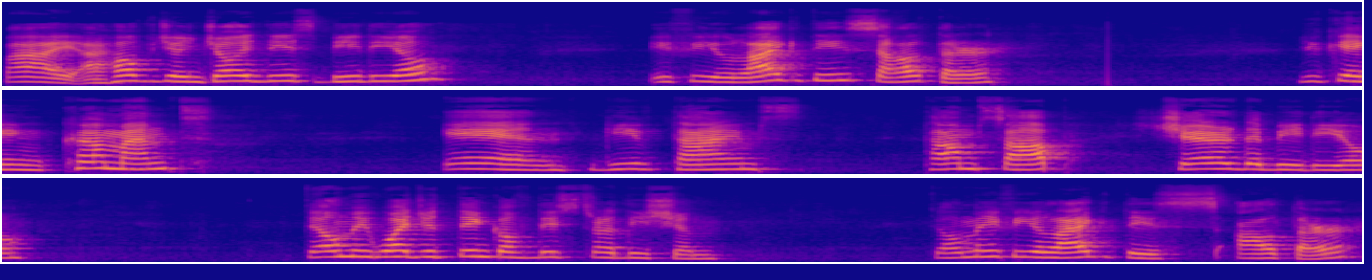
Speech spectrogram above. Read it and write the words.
Bye. I hope you enjoyed this video. If you like this altar, you can comment and give times thumbs up, share the video. Tell me what you think of this tradition. Tell me if you like this altar.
